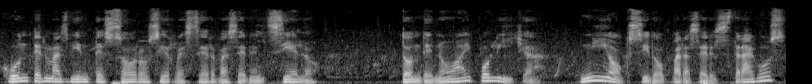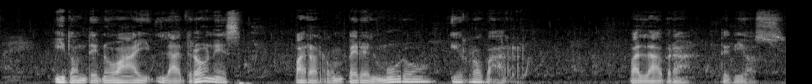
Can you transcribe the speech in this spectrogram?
Junten más bien tesoros y reservas en el cielo, donde no hay polilla ni óxido para hacer estragos y donde no hay ladrones para romper el muro y robar. Palabra de Dios.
